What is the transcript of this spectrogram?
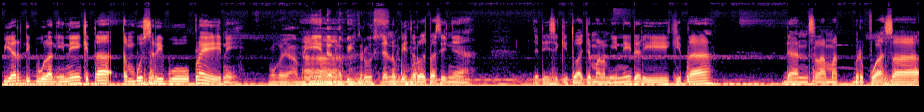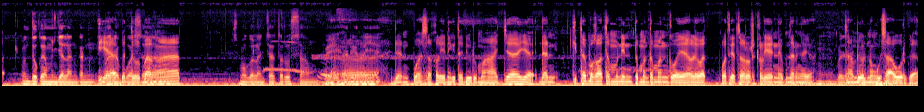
Biar di bulan ini kita tembus 1000 play nih Semoga ya amin Ah, dan lebih terus. dan lebih berkembang. terus pastinya jadi segitu aja malam ini dari kita dan selamat berpuasa untuk yang menjalankan iya ibadah betul puasa. banget Semoga lancar terus sampai hari Ah, raya. dan puasa kali ini kita di rumah aja ya dan kita bakal temenin teman-teman kok ya lewat podcast horror kalian ya benar nggak ya Mm, benar. sambil nunggu sahur kan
